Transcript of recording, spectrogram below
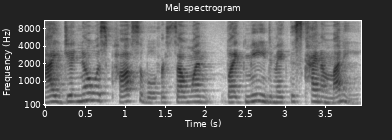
I didn't know it was possible for someone like me to make this kind of money.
